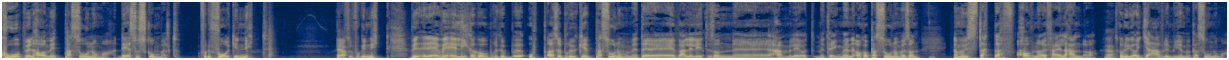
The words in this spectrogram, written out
Coop vil ha mitt personnummer. Det er så skummelt, for du får ikke nytt. Ja. Så du får ikke nytt jeg, liker ikke å bruke opp Altså bruke personnummeret mitt. Det er veldig lite sånn eh, hemmelig med ting. Men akkurat personnummer er sånn ja, men Hvis dette havner i feile hender, Ja. så kan du gjøre jævlig mye med personnummer.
